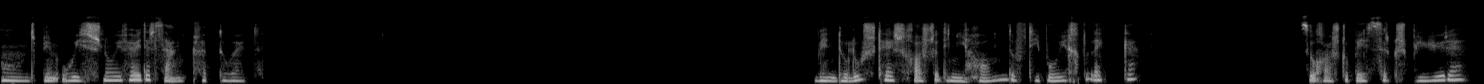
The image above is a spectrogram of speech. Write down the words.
und beim Ausschnaufen wieder senken tut. Wenn du Lust hast, kannst du deine Hand auf die Bauch legen. So kannst du besser spüren,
